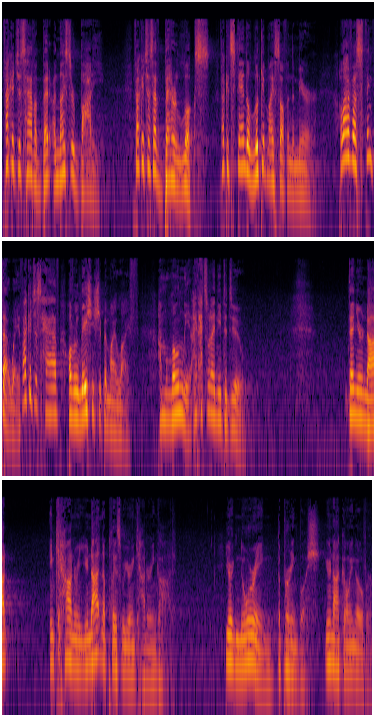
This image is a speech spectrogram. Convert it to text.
if I could just have a, better, a nicer body, if I could just have better looks, if I could stand to look at myself in the mirror. A lot of us think that way. If I could just have a relationship in my life, I'm lonely. I, that's what I need to do. Then you're not encountering, you're not in a place where you're encountering God. You're ignoring the burning bush. You're not going over.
